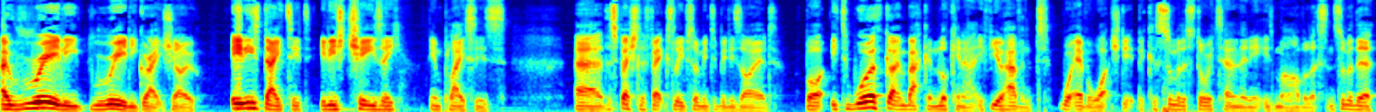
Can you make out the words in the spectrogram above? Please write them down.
a really, really great show. It is dated, it is cheesy in places. Uh, the special effects leave something to be desired, but it's worth going back and looking at if you haven't whatever watched it because some of the storytelling in it is marvelous, and some of the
